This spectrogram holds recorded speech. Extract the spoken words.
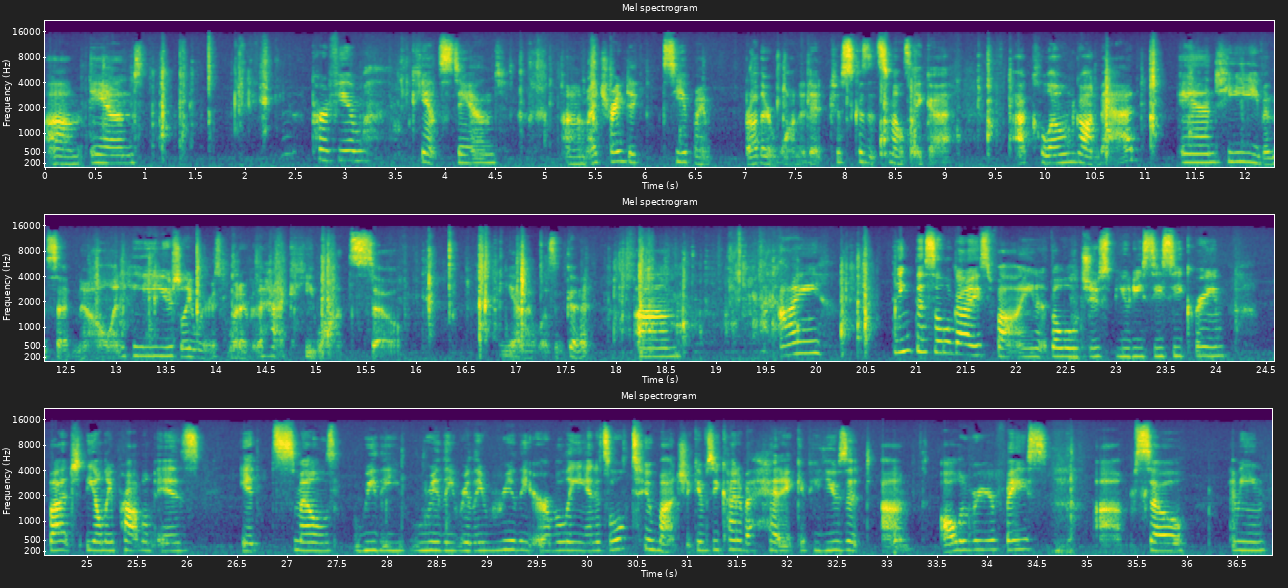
Um, and perfume, can't stand. Um, I tried to see if my brother wanted it just because it smells like a, a cologne gone bad. And he even said no, and he usually wears whatever the heck he wants, so yeah, that wasn't good. Um, I think this little guy is fine, the little Juice Beauty CC cream, but the only problem is it smells really, really, really, really herbally, and it's a little too much. It gives you kind of a headache if you use it um, all over your face. Um, so, I mean,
